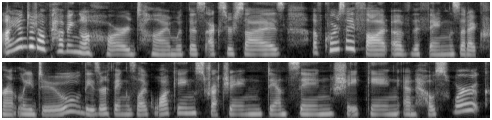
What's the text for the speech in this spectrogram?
I ended up having a hard time with this exercise. Of course, I thought of the things that I currently do. These are things like walking, stretching, dancing, shaking, and housework.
